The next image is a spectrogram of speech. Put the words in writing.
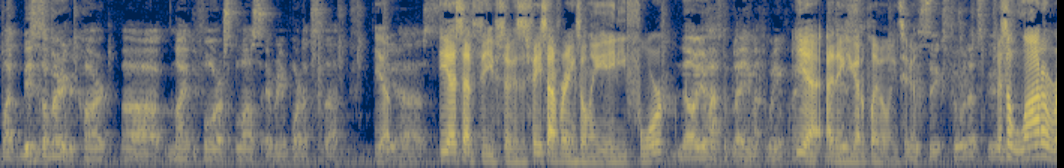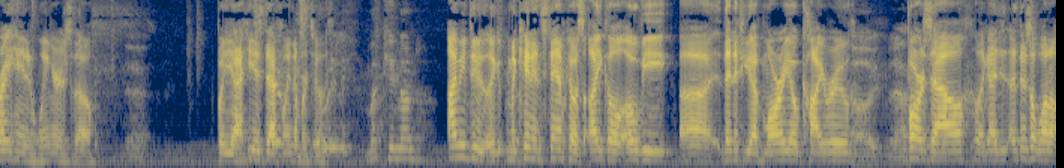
but this is a very good card. Uh, 94s plus every important stat. Yeah. He has. He has that thief, so because his face-off rating is only eighty-four. No, you have to play him at wing. Yeah, but I think you got to play him at wing too. Six two. That's good. There's a lot of right-handed wingers though, Yeah. But yeah, he is definitely number two. Really, MacKinnon. I mean, dude, like MacKinnon, Stamkos, Eichel, Ovi. Uh, then if you have Mario, Kairu, Uh, yeah. Barzal, like I, just, there's a lot of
